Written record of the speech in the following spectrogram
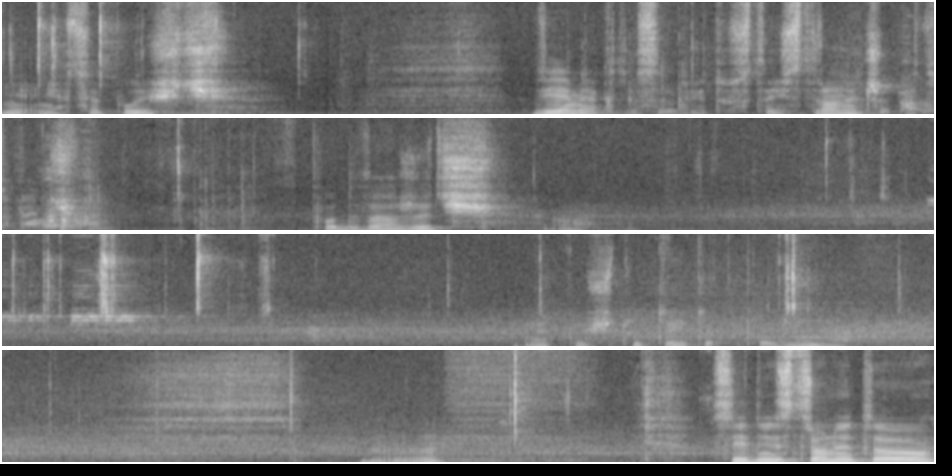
Nie, nie chcę pójść. Wiem jak to zrobię. Tu z tej strony trzeba to będzie podważyć. O. Jakoś tutaj to powinno. Mm. Z jednej strony to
